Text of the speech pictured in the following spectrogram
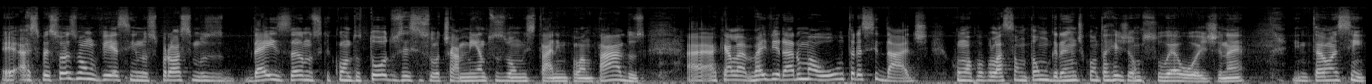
É, as pessoas vão ver assim nos próximos 10 anos que quando todos esses loteamentos vão estar implantados, a, aquela vai virar uma outra cidade com uma população tão grande quanto a região sul é hoje, né? Então assim,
